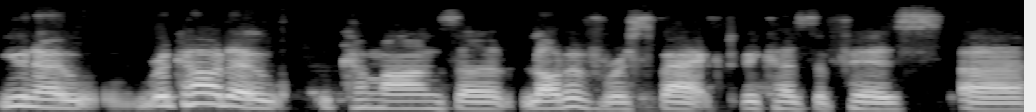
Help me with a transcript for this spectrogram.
you know, Ricardo commands a lot of respect because of his uh,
